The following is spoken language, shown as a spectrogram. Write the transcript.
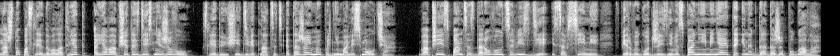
На что последовал ответ «А я вообще-то здесь не живу». Следующие 19 этажей мы поднимались молча. Вообще испанцы здороваются везде и со всеми. В первый год жизни в Испании меня это иногда даже пугало.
